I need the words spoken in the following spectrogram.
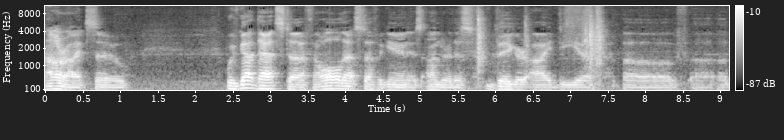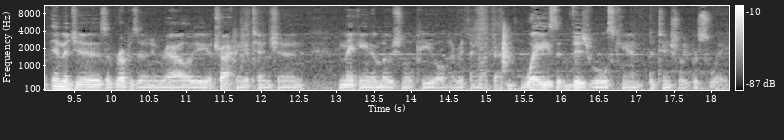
All right. So we've got that stuff, and all that stuff again is under this bigger idea of uh, of images, of representing reality, attracting attention, making an emotional appeal, and everything like that. Ways that visuals can potentially persuade.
